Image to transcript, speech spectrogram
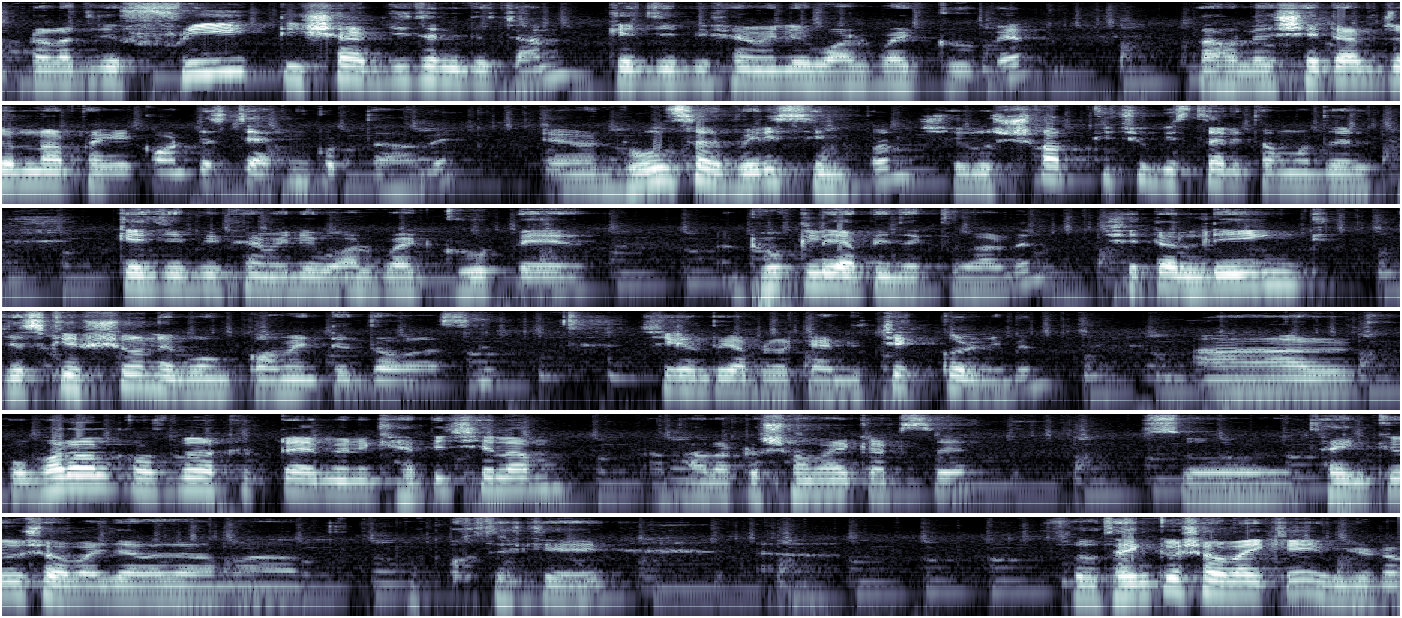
আপনারা যদি ফ্রি টি শার্ট জিতে নিতে চান কেজিপি ফ্যামিলি ওয়ার্ল্ড ওয়াইড গ্রুপের তাহলে সেটার জন্য আপনাকে কন্টেস্টে অ্যাটেন্ড করতে হবে। রুলস আর ভেরি সিম্পল সেগুলো সব কিছু বিস্তারিত আমাদের কেজিপি ফ্যামিলি ওয়ার্ল্ড ওয়াইড গ্রুপের ঢুকলে আপনি দেখতে পারবেন। সেটা লিঙ্ক ডিসক্রিপশন এবং কমেন্টে দেওয়া আছে। সেখান থেকে আপনারা কাইন্ডলি চেক করে নেবেন। আর ওভারঅল কসবার ট্রিপটা আমি অনেক হ্যাপি ছিলাম ভালো একটা সময় কাটছে। সো থ্যাংক ইউ সবাই যারা যারা আমার পক্ষ থেকে সো থ্যাংক ইউ সবাইকে ভিডিওটা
